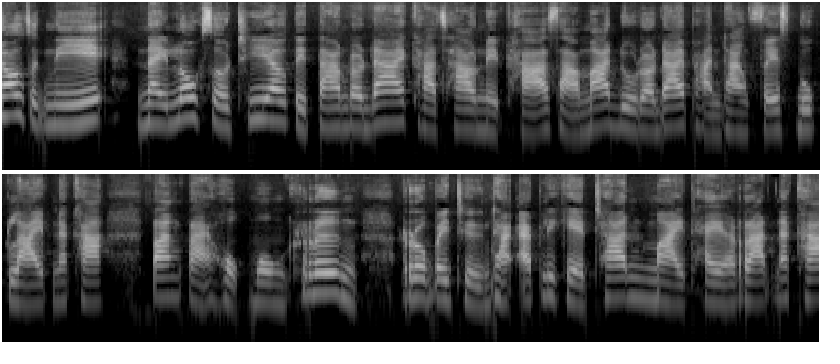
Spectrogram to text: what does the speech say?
นอกจากนี้ในโลกโซเชียลติดตามเราได้ค่ะชาวเน็ตขาสามารถดูเราได้ผ่านทาง Facebook Live นะคะ ตั้งแต่6โมงครึ่งรวมไปถึงทางแอปพลิเคชัน My ไทยรัฐนะคะ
